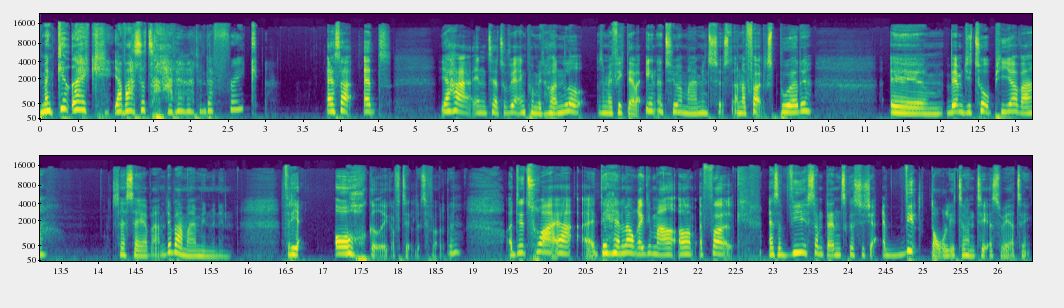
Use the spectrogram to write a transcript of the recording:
man gider ikke. Jeg var så træt af at være den der freak. Altså, at jeg har en tatovering på mit håndled, som jeg fik, da jeg var 21 og mig og min søster. Og når folk spurgte, øh, hvem de to piger var, så sagde jeg bare, det er bare mig og min veninde. Fordi jeg orkede ikke at fortælle det til folk. Vel? Og det tror jeg, at det handler jo rigtig meget om, at folk, altså vi som danskere, synes jeg, er vildt dårlige til at håndtere svære ting.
